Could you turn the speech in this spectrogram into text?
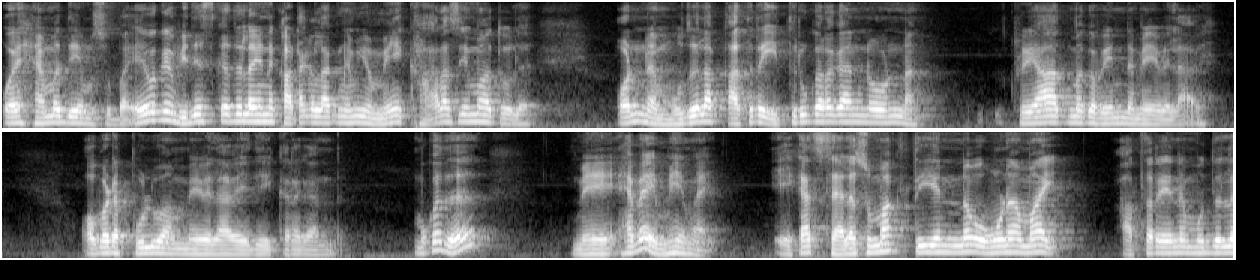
ඔය හැමදේම සුබයි. ඒ වගේ විදේශගතලා ඉන්න කටක ලග්න හිමියෝ මේ කාල සීමාව තුළ ඔන්න මුදලක් අතර ඉතුරු කරගන්න ඕන ක්‍රියාත්මක වෙන්න මේ වෙලාවේ. ඔබට පුළුවන් මේ වෙලාවේදී කරගන්න. මොකද මේ හැබැයි මෙහෙමයි. ඒකත් සැලසුමක් තියෙන්න ඕනමයි. අතර එන මුදල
